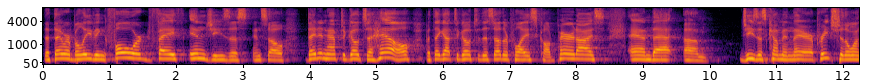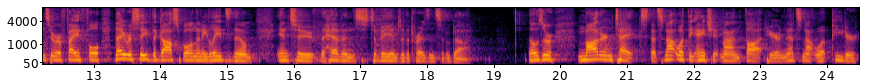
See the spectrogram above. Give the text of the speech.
that they were believing forward faith in Jesus, and so they didn't have to go to hell, but they got to go to this other place called paradise, and that um, Jesus come in there, preach to the ones who are faithful. They receive the gospel, and then he leads them into the heavens to be into the presence of God. Those are modern takes. That's not what the ancient mind thought here, and that's not what Peter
